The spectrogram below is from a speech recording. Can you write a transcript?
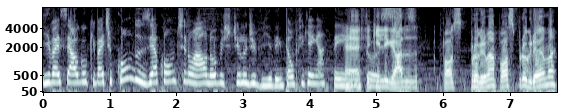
E vai ser algo que vai te conduzir a continuar o novo estilo de vida. Então fiquem atentos. É, fiquem ligados após, programa após programa.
